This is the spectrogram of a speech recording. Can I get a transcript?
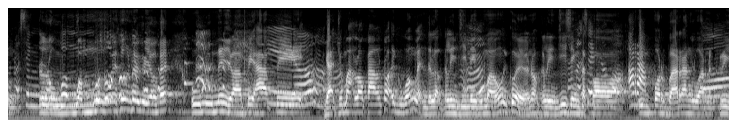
Ono sing luwem ngono ku ya. Weh. Ulune ya apik-apik. Iya. Enggak cuma lokal tok iku wong lek ndelok kelincine iku mau iku ya ono kelinci sing teko impor barang luar Oh, negeri.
